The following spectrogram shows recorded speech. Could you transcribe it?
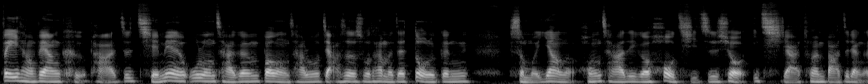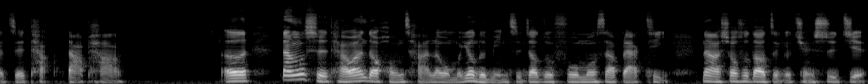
非常非常可怕。就前面乌龙茶跟包种茶，如果假设说他们在斗的跟什么样的红茶这个后起之秀一起啊，突然把这两个直接打打趴。而当时台湾的红茶呢，我们用的名字叫做 Formosa Black Tea，那销售到整个全世界。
